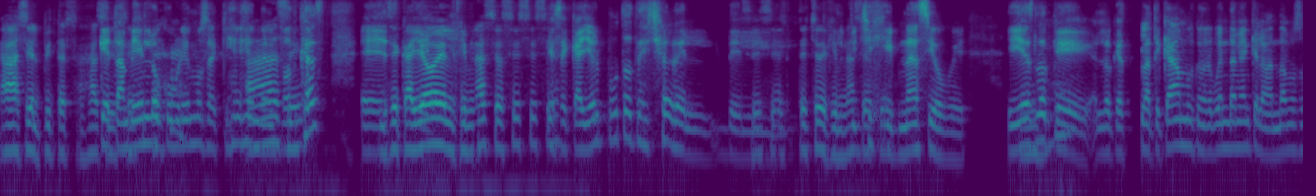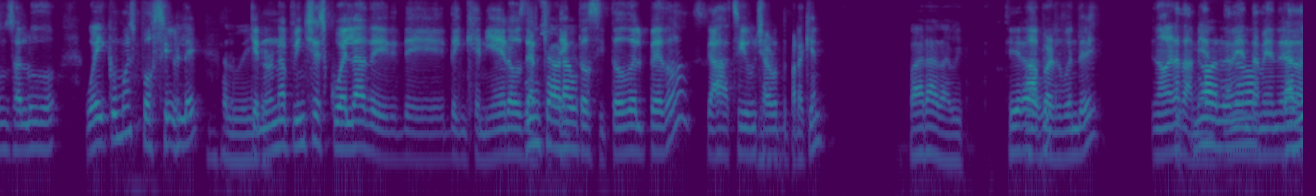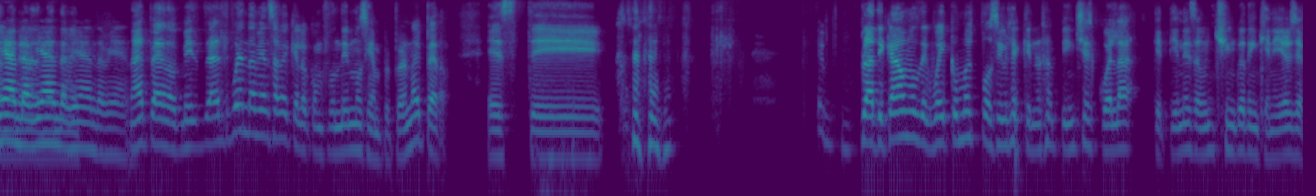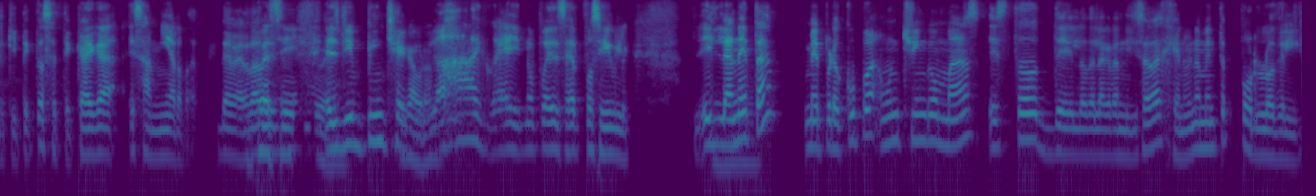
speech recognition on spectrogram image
Ah, sí, el Peters. que también lo cubrimos aquí en el ah, podcast. y se cayó el gimnasio, sí, sí, sí. Que se cayó el puto techo del, del sí, sí, el techo de gimnasio. gimnasio, güey. Y es lo que, lo que platicábamos con el buen Damián, que le mandamos un saludo. Güey, ¿cómo es posible que en una pinche escuela de, de, de ingenieros, de arquitectos y todo el pedo? Ah, sí, un shout ¿para quién? Para David. ah, para el buen David. No, era Damián, no, Damián, Damián, Damián, Damián, Damián, Damián, No hay pedo. El buen Damián sabe que lo confundimos siempre, pero no hay pedo. Este. Platicábamos de, güey, ¿cómo es posible que en una pinche escuela que tienes a un chingo de ingenieros y arquitectos se te caiga esa mierda? De verdad. Pues sí. Es bien pinche. Cabrón. Ay, güey, no puede ser posible. Y la neta, me preocupa un chingo más esto de lo de la granizada, genuinamente por lo del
